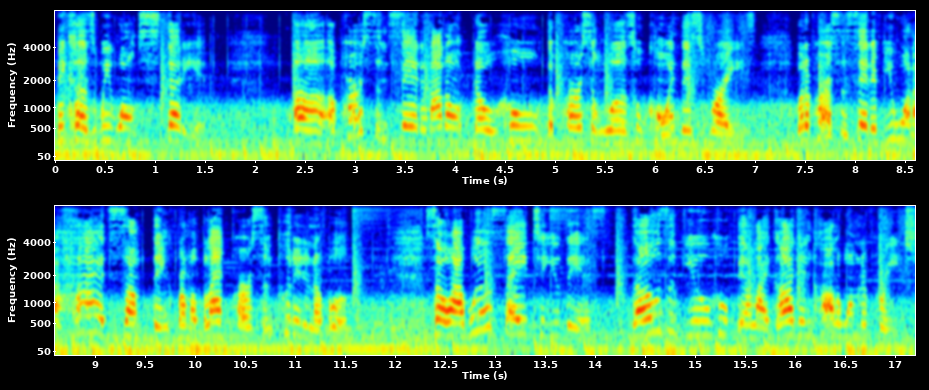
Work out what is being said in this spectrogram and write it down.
because we won't study it. Uh, a person said, and I don't know who the person was who coined this phrase, but a person said if you want to hide something from a black person, put it in a book. So I will say to you this those of you who feel like God didn't call a woman to preach,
